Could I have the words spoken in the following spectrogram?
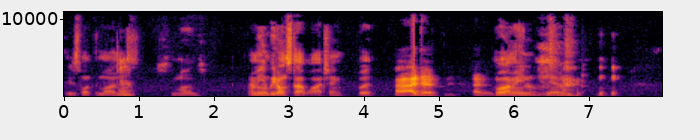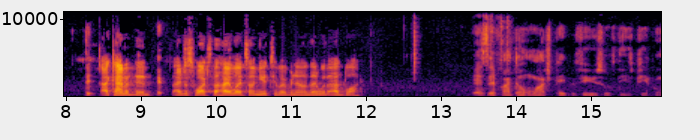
They just want the muns. Yeah. The Months. I mean, we don't stop watching, but I, I did. I did. well, I mean, yeah. I kind of did. I just watch the highlights on YouTube every now and then with ad block. As if I don't watch pay per views with these people.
